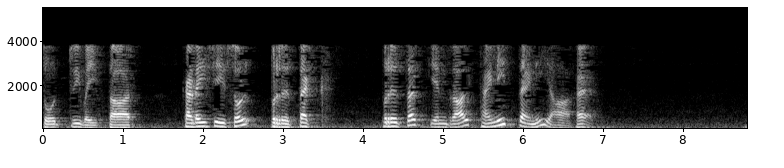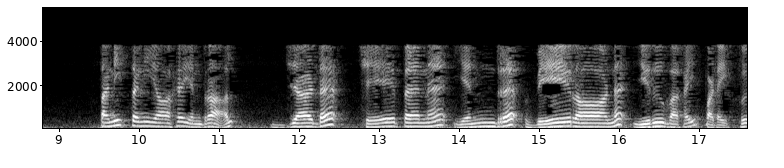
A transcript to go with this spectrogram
தோற்றி வைத்தார். கடைசி சொல் பிருதக் பிருதக் என்றால் தனித்தனியாக. தனித்தனியாக என்றால் ஜட சேதன என்ற வேறான இருவகை படைப்பு.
